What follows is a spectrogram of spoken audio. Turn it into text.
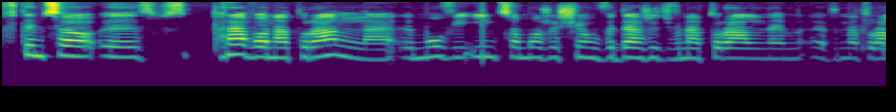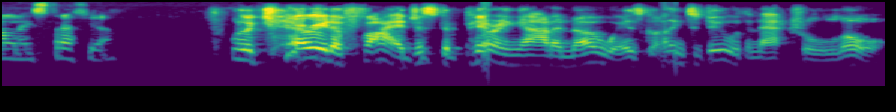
w tym, co y, prawo naturalne mówi im, co może się wydarzyć w, naturalnym, w naturalnej strefie. Well, a chariot of fire just appearing out of nowhere has got nothing to do with natural law.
